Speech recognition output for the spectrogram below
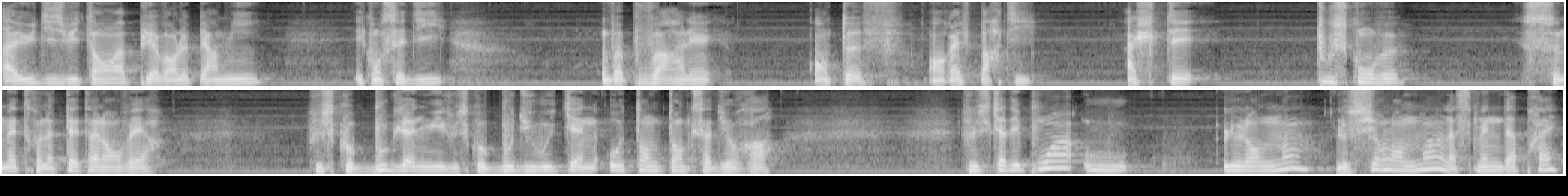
a eu 18 ans, a pu avoir le permis, et qu'on s'est dit, on va pouvoir aller en teuf, en rêve party, acheter tout ce qu'on veut, se mettre la tête à l'envers jusqu'au bout de la nuit, jusqu'au bout du week-end, autant de temps que ça durera. Jusqu'à des points où le lendemain, le surlendemain, la semaine d'après,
